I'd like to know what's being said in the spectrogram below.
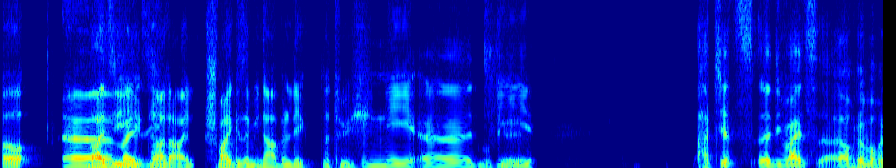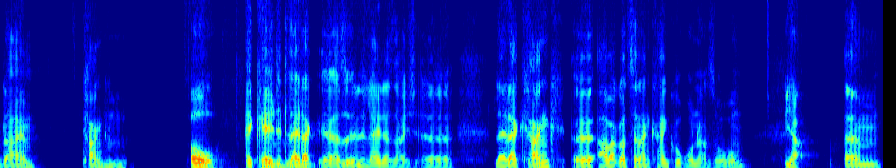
Oh, Äh, weil sie weil sie grade ein Schweigeseminar belegt, natürlich. Ne, äh, Okay. die hat jetzt äh, die war jetzt, äh, auch 'ne Woche daheim, krank. Mhm. Oh. Erkältet, Mhm. leider äh, also, äh, leider sage ich, äh, leider krank, äh, aber Gott sei Dank kein Corona, so rum. Ja. Ähm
